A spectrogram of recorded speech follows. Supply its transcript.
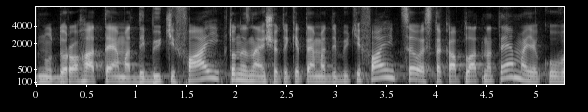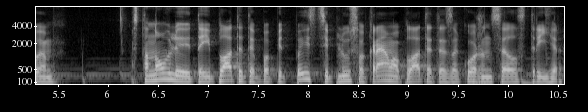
ну, дорога тема Debutify. Хто не знає, що таке тема Debutify, це ось така платна тема, яку ви Встановлюєте і платите по підписці, плюс окремо платите за кожен sales тригер.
